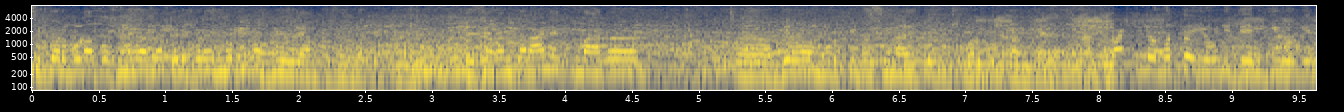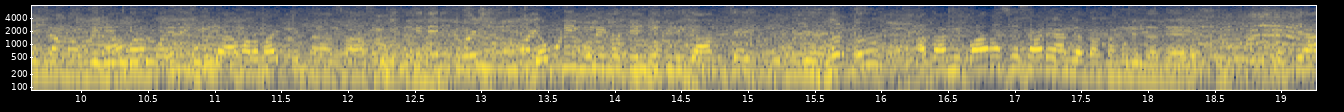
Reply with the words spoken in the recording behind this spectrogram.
शिखर बुडापासून वल्लाकडीपर्यंत मोठी नसलेलं आहे आमचं सगळं त्याच्यानंतर अनेक मागं देवमूर्ती बसून आहे ते भरपूर काम केलं. वाटलं होतं एवढी देणगी वगैरे जमा होईल एवढी लोक आम्हाला माहिती ना असं असं होतं. एवढी मुलीनं देणगी दिली की आमच्या म्हणजे आता आम्ही बाराशे साड्या आणल्यात आता मुलीला द्यायला. तर त्या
